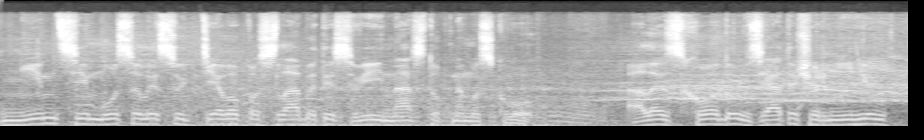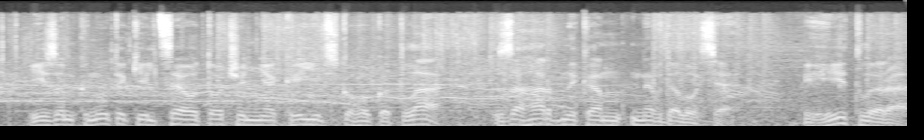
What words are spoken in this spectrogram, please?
німці мусили суттєво послабити свій наступ на Москву. Але з ходу взяти Чернігів і замкнути кільце оточення київського котла загарбникам не вдалося. Гітлера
